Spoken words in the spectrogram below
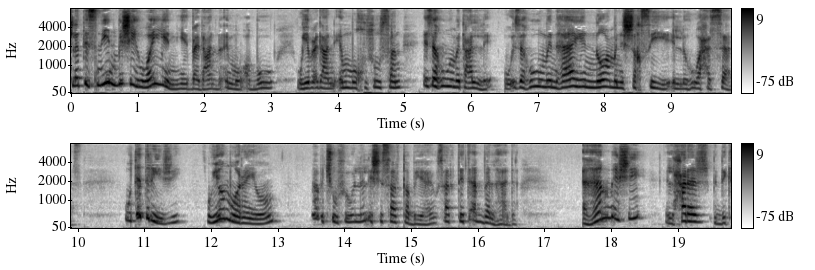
ثلاث سنين مش هوين يبعد عن أمه وأبوه ويبعد عن أمه خصوصا إذا هو متعلق وإذا هو من هاي النوع من الشخصية اللي هو حساس. وتدريجي ويوم ورا يوم ما بتشوفي ولا الإشي صار طبيعي وصارت تتقبل هذا. أهم إشي الحرج بدك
